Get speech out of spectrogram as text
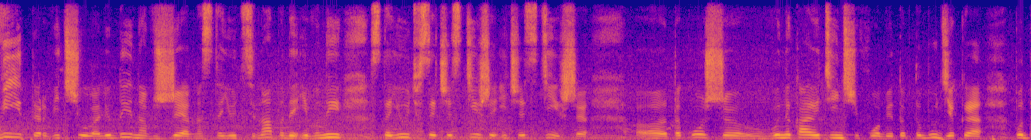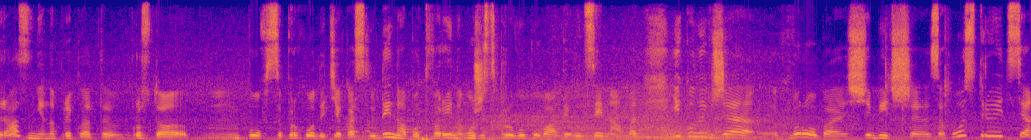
вітер відчула людина, вже настають ці напади, і вони стають все частіше і частіше. Е, Також е, виникають інші фобії, тобто будь-яке подразнення, наприклад, е, просто повз проходить якась людина або тварина, може спровокувати у цей напад. І коли вже хвороба ще більше загострюється,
